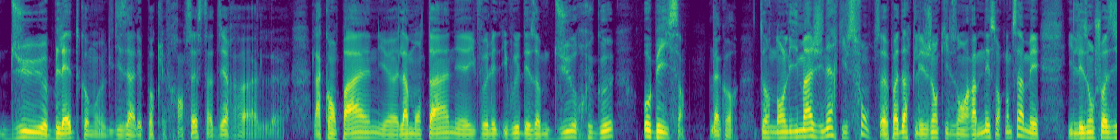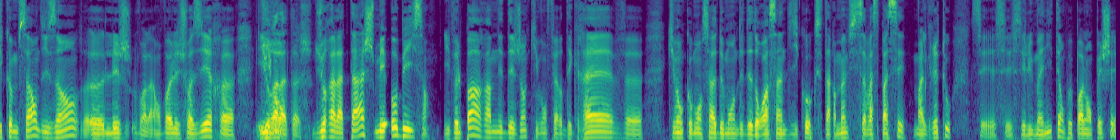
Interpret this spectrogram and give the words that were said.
du bled, comme on le disait à l'époque les Français, c'est-à-dire euh, la campagne, euh, la montagne. Ils voulaient, ils voulaient des hommes durs, rugueux, obéissants. D'accord dans, dans l'imaginaire qu'ils se font. Ça veut pas dire que les gens qu'ils ont ramenés sont comme ça, mais ils les ont choisis comme ça en disant, euh, les, voilà, on va les choisir euh, dur à la tâche, dur à la tâche, mais obéissants. Ils veulent pas ramener des gens qui vont faire des grèves, euh, qui vont commencer à demander des droits syndicaux, etc. Même si ça va se passer, malgré tout, c'est l'humanité, on peut pas l'empêcher.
